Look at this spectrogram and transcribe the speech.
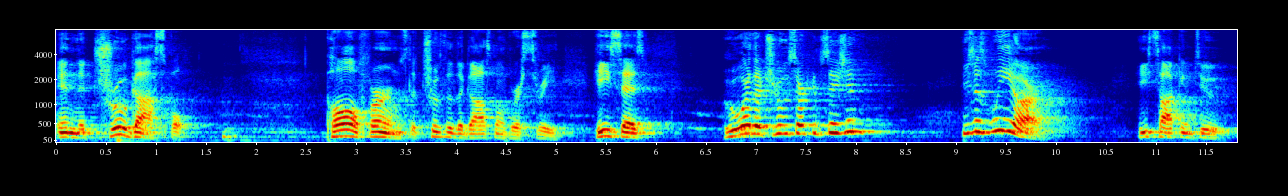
in the true gospel. Paul affirms the truth of the gospel in verse 3. He says, Who are the true circumcision? He says, We are. He's talking to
